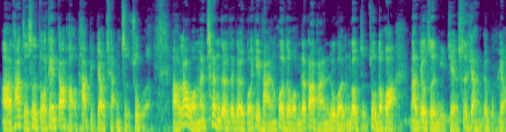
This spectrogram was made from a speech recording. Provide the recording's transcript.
啊，它只是昨天刚好它比较强止住了，啊，那我们趁着这个国际盘或者我们的大盘如果能够止住的话，那就是你检视一下你的股票。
